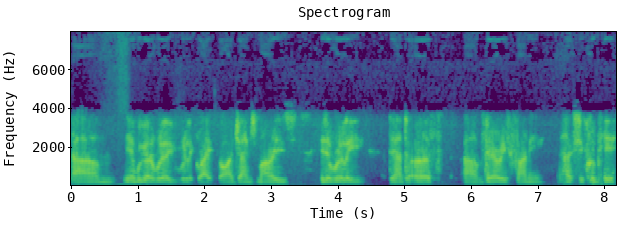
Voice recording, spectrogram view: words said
Um, yeah, we've got a really really great guy, James Murray. He's, a really down to earth, uh, very funny. Actually, could be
